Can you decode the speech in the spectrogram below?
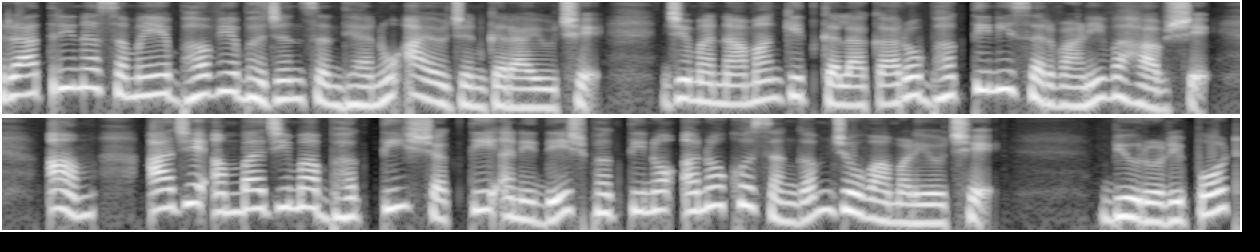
રાત્રિના સમયે ભવ્ય ભજન સંધ્યાનું આયોજન કરાયું છે, જેમાં નામાંકિત કલાકારો ભક્તિની સરવાણી વહાવશે. આમ, આજે અંબાજીમાં ભક્તિ, શક્તિ અને દેશભક્તિનો અનોખો સંગમ જોવા મળ્યો છે. Bureau report,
